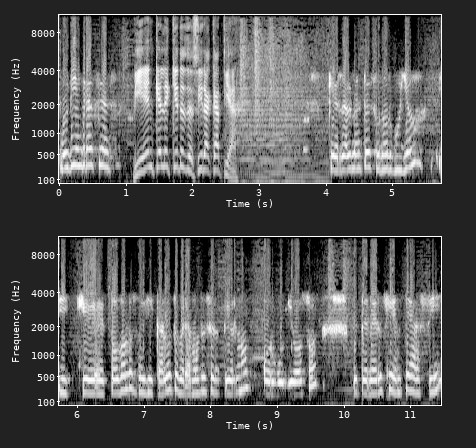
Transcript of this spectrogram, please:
Muy bien, gracias. Bien, ¿qué le quieres decir a Katia? Que realmente es un orgullo y que todos los mexicanos deberíamos de sentirnos orgullosos de tener gente así,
